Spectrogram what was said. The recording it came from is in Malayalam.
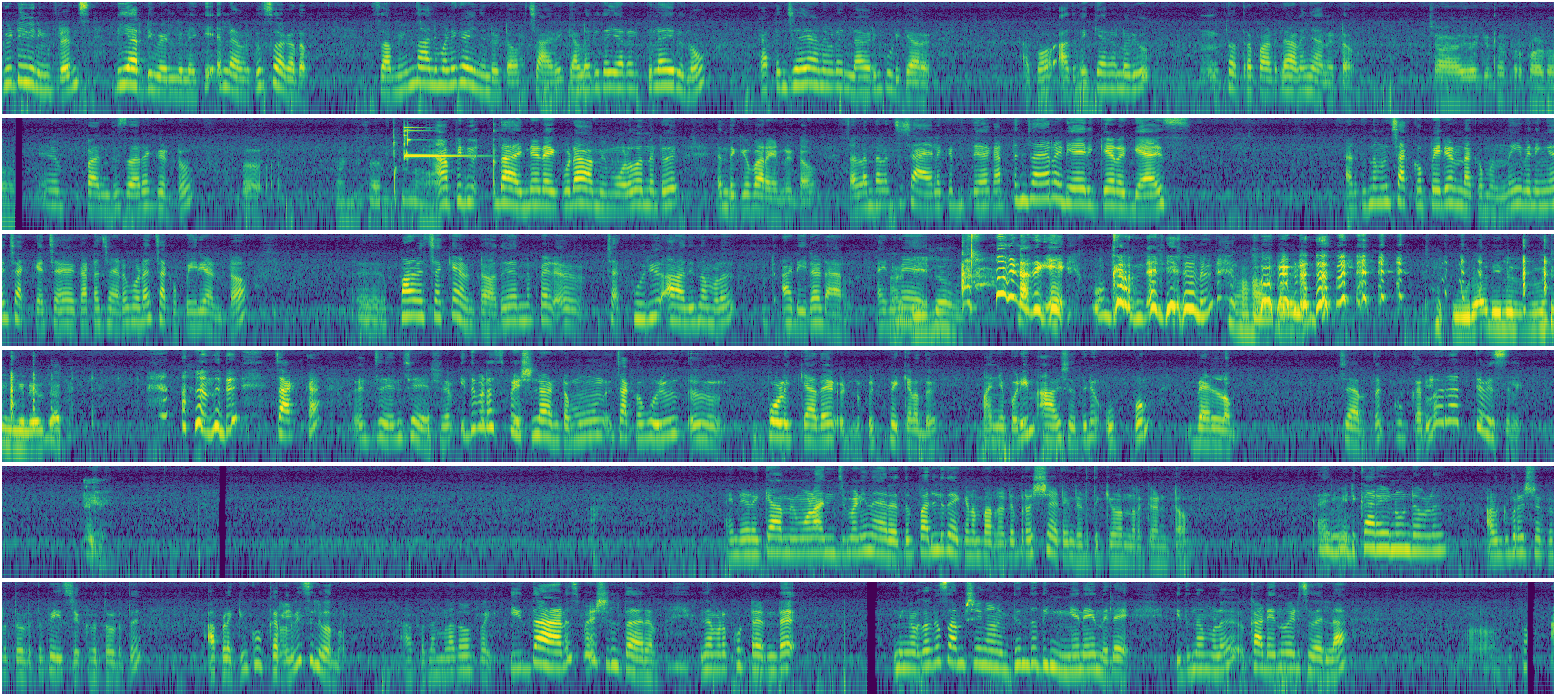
Good evening friends D R D വേൾഡിലേക്ക് എല്ലാവർക്കും സ്വാഗതം. സമയം നാല് മണി കഴിഞ്ഞിട്ടുണ്ട് കേട്ടോ ചായ വയ്ക്കാനുള്ളൊരു തയ്യാറെടുപ്പിലായിരുന്നു. കട്ടൻ ചായയാണ് ഇവിടെ എല്ലാവരും കുടിക്കാറ്. അപ്പോൾ അത് വെക്കാനുള്ളൊരു തത്രപ്പാടിലാണ് ഞാൻ കേട്ടോ ഇട്ടു. പഞ്ചസാര ആ പിന്നെ അതാ അതിന്റെ ഇടയിൽ കൂടെ ആമിമോൾ വന്നിട്ട് എന്തൊക്കെയോ പറയുന്നുണ്ട് കേട്ടോ വെള്ളം തിളച്ച് ചായയിലൊക്കെ എടുത്ത് കട്ടൻ ചായ റെഡി ആയിരിക്കുകയാണ് ഗ്യാസ് അടുത്ത് നമ്മൾ ചക്കപ്പേരി ഉണ്ടാക്കാൻ പോകുന്നത് ഈവനിങ് ചക്ക ചായയുടെ കൂടെ ചക്കപ്പേരിയാണ് കേട്ടോ. പഴച്ചക്കയാണ് കേട്ടോ. അത് കാരണം പെ- കുരു ആദ്യം നമ്മൾ അടിയിലിടാറ്. അതിന് മേലെ കുക്കറിന്റെ അടിയിലാണ്. എന്നിട്ട് ചക്ക വെച്ചതിന് ശേഷം ഇതിവിടെ സ്പെഷ്യലാണ് കേട്ടോ. മൂന്ന് ചക്കക്കുരു കുരു പൊളിക്കാതെ വെക്കണത്. മഞ്ഞപ്പൊടിയും ആവശ്യത്തിന് ഉപ്പും വെള്ളം. ചേർത്ത് കുക്കറിൽ ഒരൊറ്റ വിസിൽ അതിന്റെ ഇടയ്ക്ക് അമ്മിമോൾ അഞ്ച് മണി നേരത്ത് പല്ല് തേക്കണം പറഞ്ഞിട്ട് ബ്രഷ് ആയിട്ട് എന്റെ അടുത്തേക്ക് വന്നിരിക്കണം കേട്ടോ അതിന് വേണ്ടി കരയണുണ്ട് അവൾ. അവൾക്ക് ബ്രഷൊക്കെ എടുത്ത് കൊടുത്ത് പേസ്റ്റ് ഒക്കെ എടുത്ത് കൊടുത്ത് അപ്പോഴേക്കും കുക്കറിൽ വിസിൽ വന്നു. അപ്പം നമ്മളത് ഓഫായി ഇതാണ് സ്പെഷ്യൽ താരം. ഇത് നമ്മുടെ കുട്ടന്റെ നിങ്ങൾക്കൊക്കെ സംശയം കാണും ഇതെന്തത് ഇങ്ങനെയെന്നല്ലേ ഇത് നമ്മൾ കടയിൽ നിന്ന് മേടിച്ചതല്ല.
